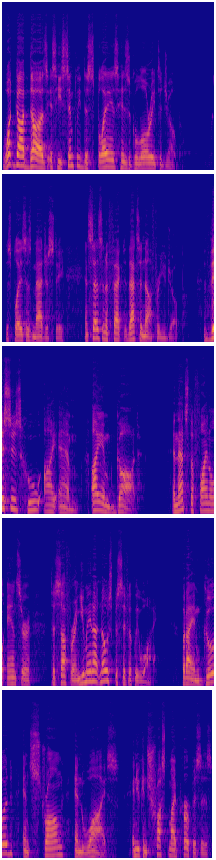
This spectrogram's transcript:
What God does is he simply displays his glory to Job, displays his majesty and says, in effect, that's enough for you, Job. This is who I am. I am God. And that's the final answer to suffering. You may not know specifically why, but I am good and strong and wise. And you can trust my purposes.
